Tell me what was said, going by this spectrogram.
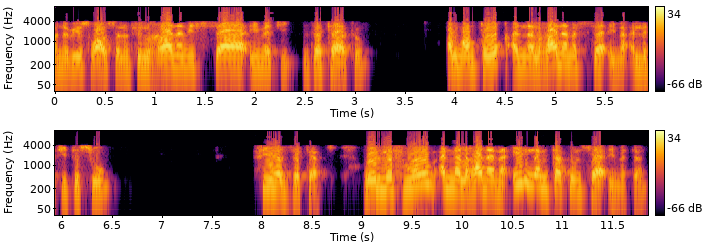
النبي صلى الله عليه وسلم في الغنم السائمة زكاة. المنطوق أن الغنم السائمة التي تسوم فيها الزكاة. والمفهوم أن الغنم إن لم تكن سائمة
